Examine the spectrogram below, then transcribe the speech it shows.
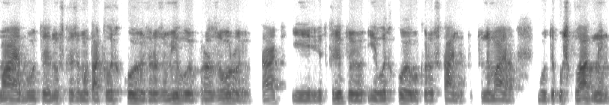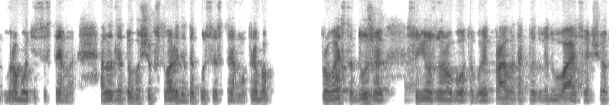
Має бути, ну скажімо так, легкою, зрозумілою, прозорою, так і відкритою, і легкою використання. Тобто не має бути ускладнень в роботі системи. Але для того, щоб створити таку систему, треба провести дуже серйозну роботу. Бо, як правило, так відбувається. Якщо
